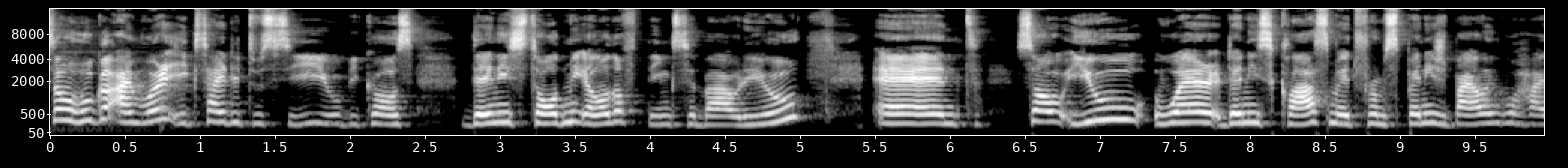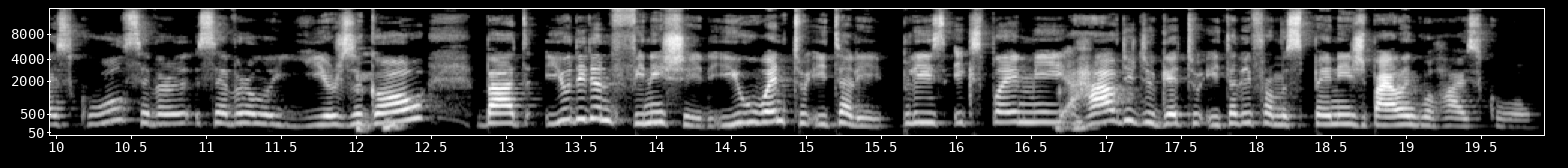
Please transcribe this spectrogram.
So, Hugo, I'm very excited to see you because Dennis told me a lot of things about you. And so you were Dennis' classmate from Spanish bilingual high school several, several years mm-hmm. ago, but you didn't finish it. You went to Italy. Please explain me, mm-hmm. how did you get to Italy from a Spanish bilingual high school?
